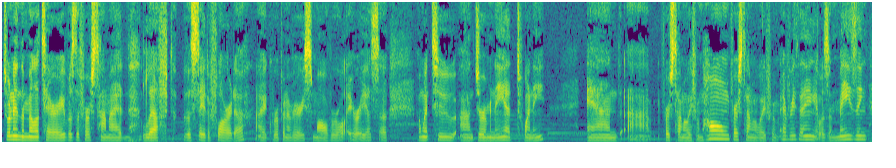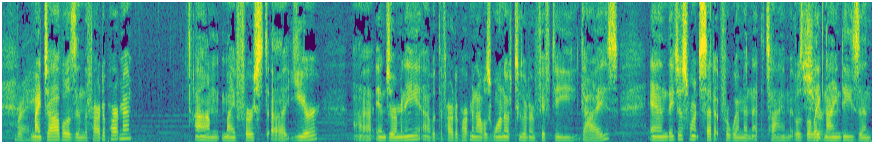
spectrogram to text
Joining the military was the first time I had left the state of Florida. I grew up in a very small rural area, so I went to uh, Germany at 20 and uh, first time away from home, first time away from everything. It was amazing. Right. My job was in the fire department. Um, my first uh, year uh, in Germany uh, with the fire department, I was one of 250 guys, and they just weren't set up for women at the time. It was the sure. late 90s, and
